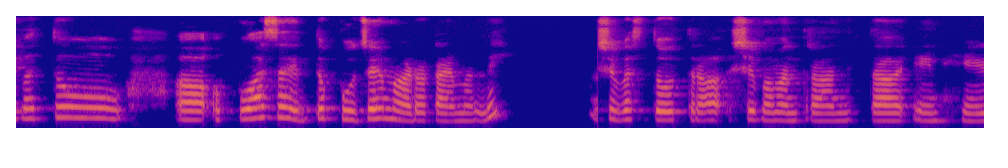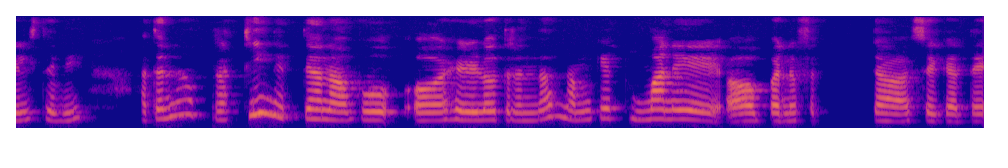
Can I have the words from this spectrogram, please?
ಇವತ್ತು ಉಪವಾಸ ಇದ್ದು ಪೂಜೆ ಮಾಡೋ ಟೈಮಲ್ಲಿ ಶಿವ ಸ್ತೋತ್ರ ಶಿವ ಮಂತ್ರ ಅಂತ ಏನು ಹೇಳ್ತೀವಿ, ಅದನ್ನ ಪ್ರತಿನಿತ್ಯ ನಾವು ಹೇಳೋದ್ರಿಂದ ನಮಗೆ ತುಂಬಾನೇ ಬೆನಿಫಿಟ್ ಸಿಗತ್ತೆ.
